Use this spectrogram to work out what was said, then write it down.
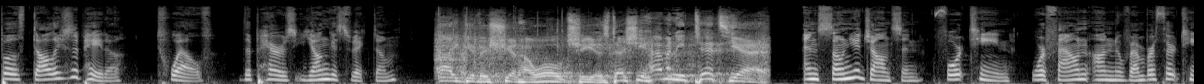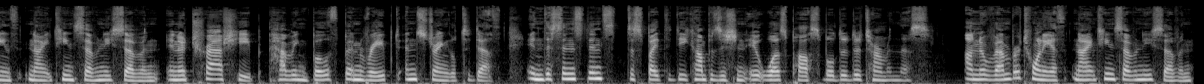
Both Dolly Cepeda, 12, the pair's youngest victim, I give a shit how old she is. Does she have any tits yet? and Sonia Johnson, 14, were found on November 13, 1977, in a trash heap, having both been raped and strangled to death. In this instance, despite the decomposition, it was possible to determine this. On November 20th, 1977,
